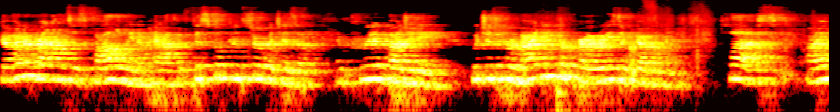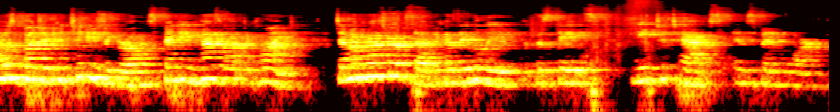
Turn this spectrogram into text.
Governor Reynolds is following a path of fiscal conservatism and prudent budgeting, which is providing for priorities of government. Plus, Iowa's budget continues to grow and spending has not declined. Democrats are upset because they believe that the states need to tax and spend more,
